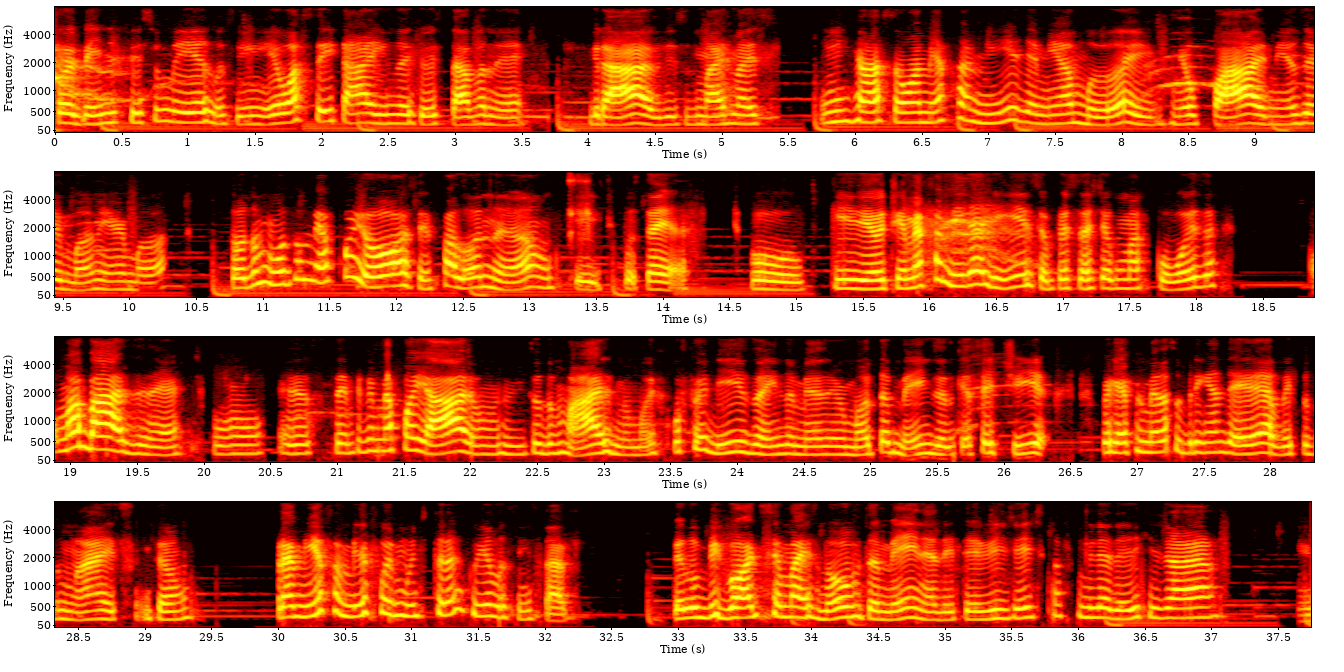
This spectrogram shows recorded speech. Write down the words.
foi bem difícil mesmo, assim. Eu aceitar ainda que eu estava, né, grávida e tudo mais, mas em relação à minha família, minha mãe, meu pai, minhas irmãs, minha irmã, todo mundo me apoiou, sempre falou não, que tipo, se- tipo, que eu tinha minha família ali, se eu precisasse de alguma coisa, uma base, né? Tipo, eles sempre me apoiaram e tudo mais. Minha mãe ficou feliz ainda, minha irmã também, dizendo que ia ser tia, porque é a primeira sobrinha dela e tudo mais. Então, pra minha família foi muito tranquilo, assim, sabe? Pelo bigode ser mais novo também, né? Daí teve gente na família dele que já.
